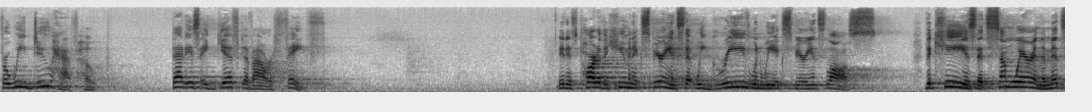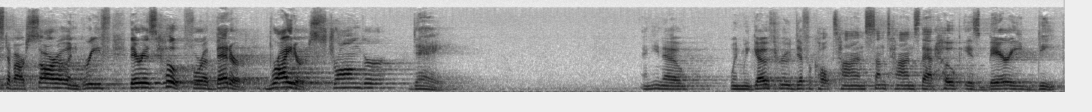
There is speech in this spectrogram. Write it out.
For we do have hope. That is a gift of our faith. It is part of the human experience that we grieve when we experience loss. The key is that somewhere in the midst of our sorrow and grief, there is hope for a better, brighter, stronger day. And you know, when we go through difficult times, sometimes that hope is buried deep.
